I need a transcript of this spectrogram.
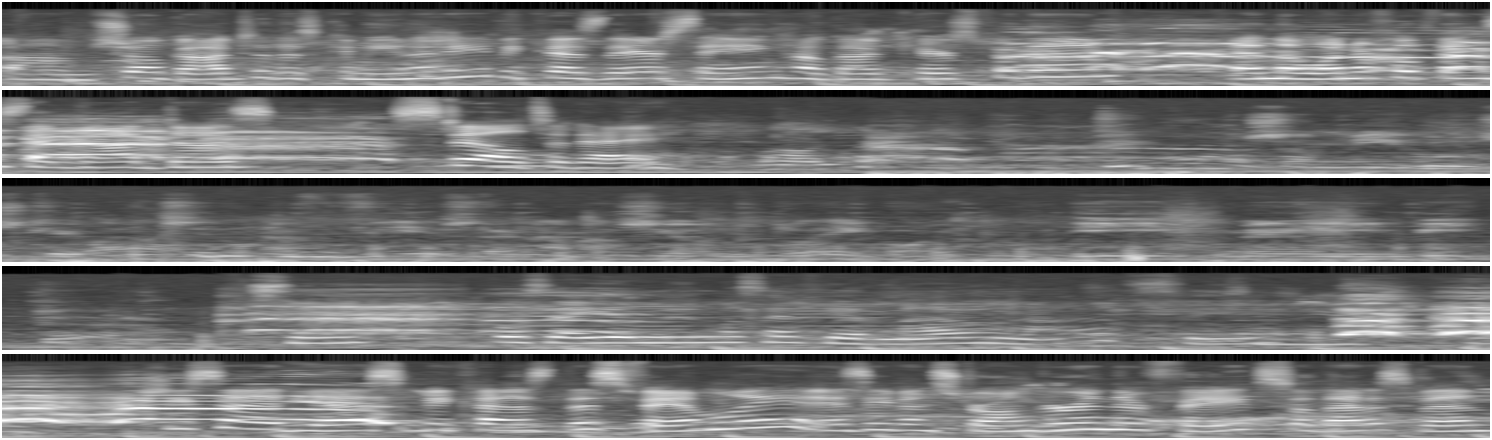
um, show God to this community because they are seeing how God cares for them and the wonderful things that God does still today. Tengo unos amigos que van a hacer una fiesta en la mansión Playboy y me invitaron. Sí, pues ellos mismos se afirmaron sí. She said yes because this family is even stronger in their faith, so that has been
